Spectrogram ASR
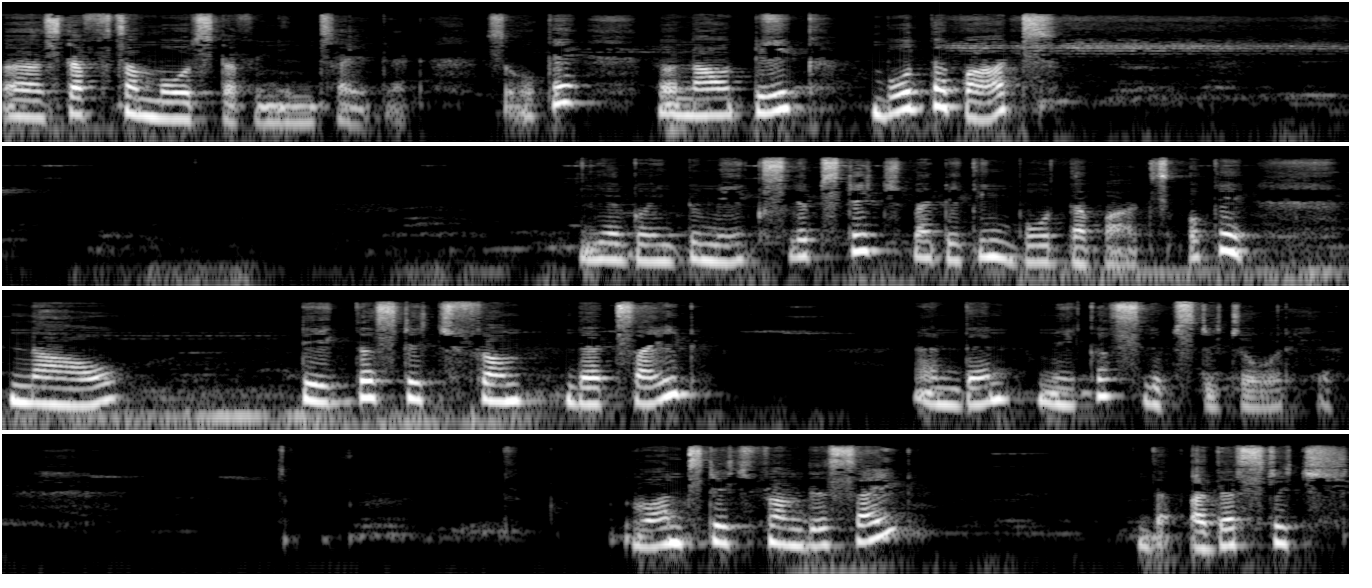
uh, stuff some more stuffing inside that. So okay. So now take both the parts. We are going to make slip stitch by taking both the parts. Okay. Now take the stitch from that side and then make a slip stitch over here. One stitch from this side the other stitch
